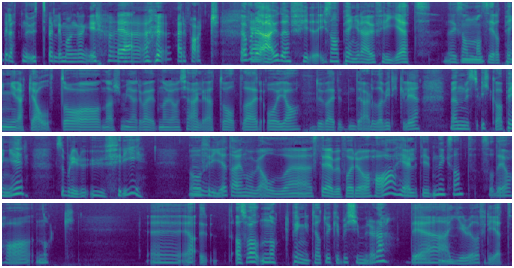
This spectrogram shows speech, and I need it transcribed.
billetten ut veldig mange ganger. Ja. Erfart. Ja, for det er jo den ikke sant? Penger er jo frihet. Er sant? Man sier at penger er ikke alt, og det er så mye her i verden, og kjærlighet og alt det der. Og ja, du verden, det er det da virkelig. Men hvis du ikke har penger, så blir du ufri. Og Mm. frihet er jo noe vi alle strever for å ha hele tiden, ikke sant. Så det å ha nok eh, ja, altså nok penger til at du ikke bekymrer deg, det er- gir jo deg frihet.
